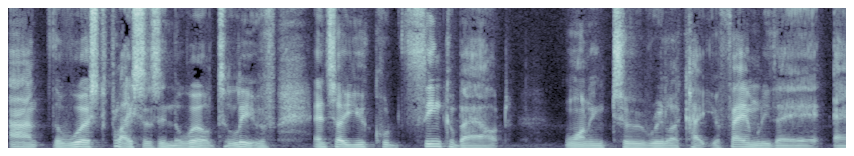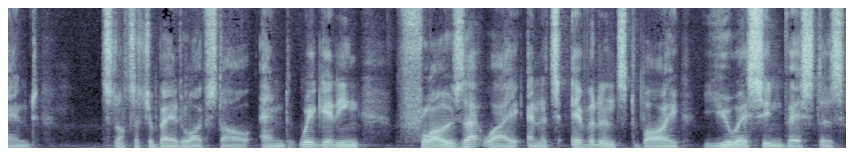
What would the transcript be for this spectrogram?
aren't the worst places in the world to live. And so you could think about wanting to relocate your family there and it's not such a bad lifestyle. And we're getting flows that way, and it's evidenced by US investors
